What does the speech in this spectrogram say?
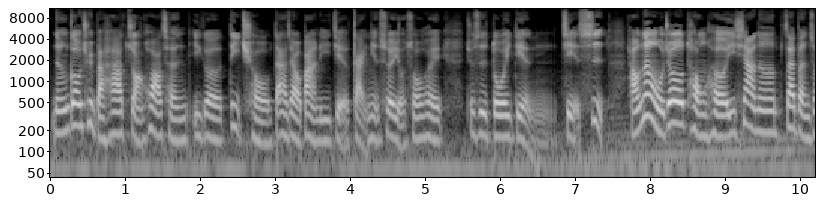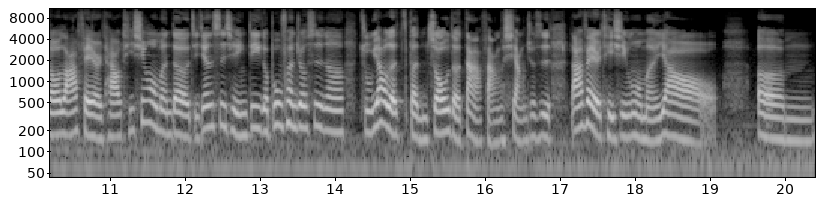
能够去把它转化成一个地球大家有办法理解的概念，所以有时候会就是多一点解释。好，那我就统合一下呢，在本周拉斐尔他要提醒我们的几件事情。第一个部分就是呢，主要的本周的大方向就是拉斐尔提醒我们要，嗯。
